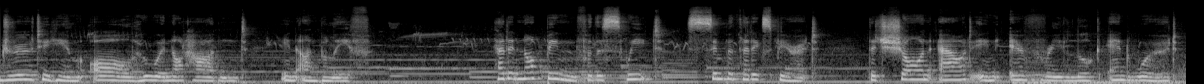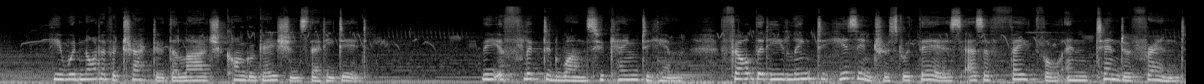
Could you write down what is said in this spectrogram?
drew to him all who were not hardened in unbelief. Had it not been for the sweet, sympathetic spirit that shone out in every look and word, he would not have attracted the large congregations that he did. The afflicted ones who came to him felt that he linked his interest with theirs as a faithful and tender friend,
